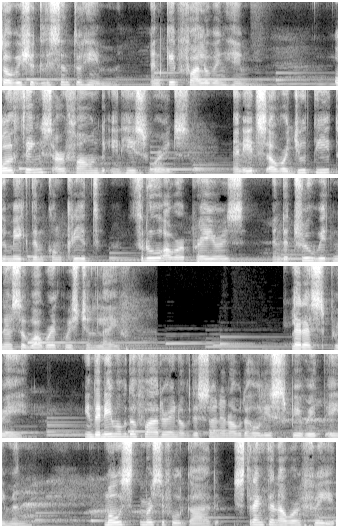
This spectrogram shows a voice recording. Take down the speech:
So we should listen to Him and keep following Him. All things are found in His words, and it's our duty to make them concrete through our prayers and the true witness of our Christian life. Let us pray. In the name of the Father, and of the Son, and of the Holy Spirit, Amen. Most merciful God, strengthen our faith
